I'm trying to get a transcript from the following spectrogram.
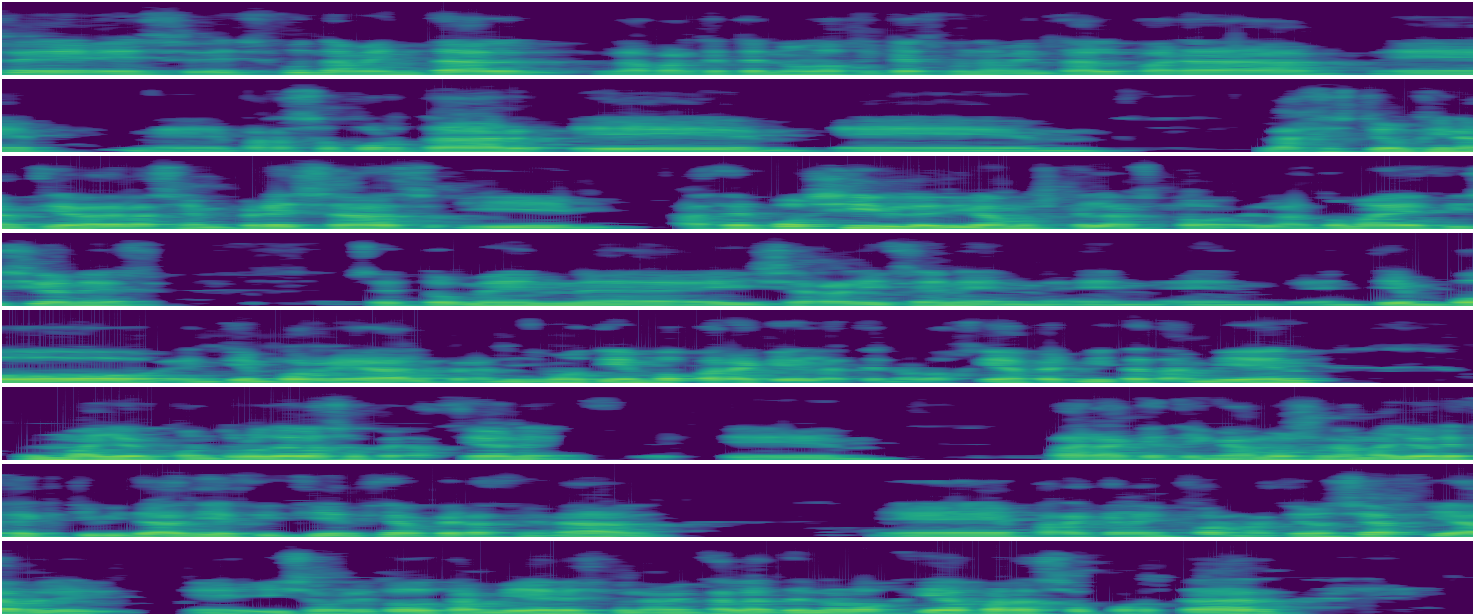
fundamental. La parte tecnológica es fundamental para, eh, eh, para soportar eh, la gestión financiera de las empresas y hacer posible, digamos, que la toma de decisiones se tomen y se realicen en, tiempo, en tiempo real, pero al mismo tiempo para que la tecnología permita también un mayor control de las operaciones, para que tengamos una mayor efectividad y eficiencia operacional eh, para que la información sea fiable eh, y sobre todo también es fundamental la tecnología para soportar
